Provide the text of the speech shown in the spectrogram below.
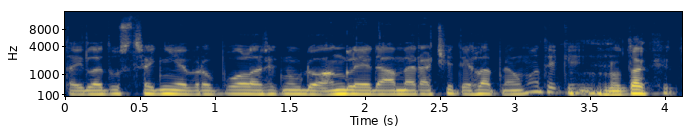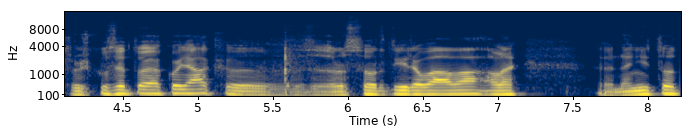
tadyhle tu střední Evropu, ale řeknou do Anglie dáme radši tyhle pneumatiky. No tak trošku se to jako nějak eh, rozsortírovává, ale Není to,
